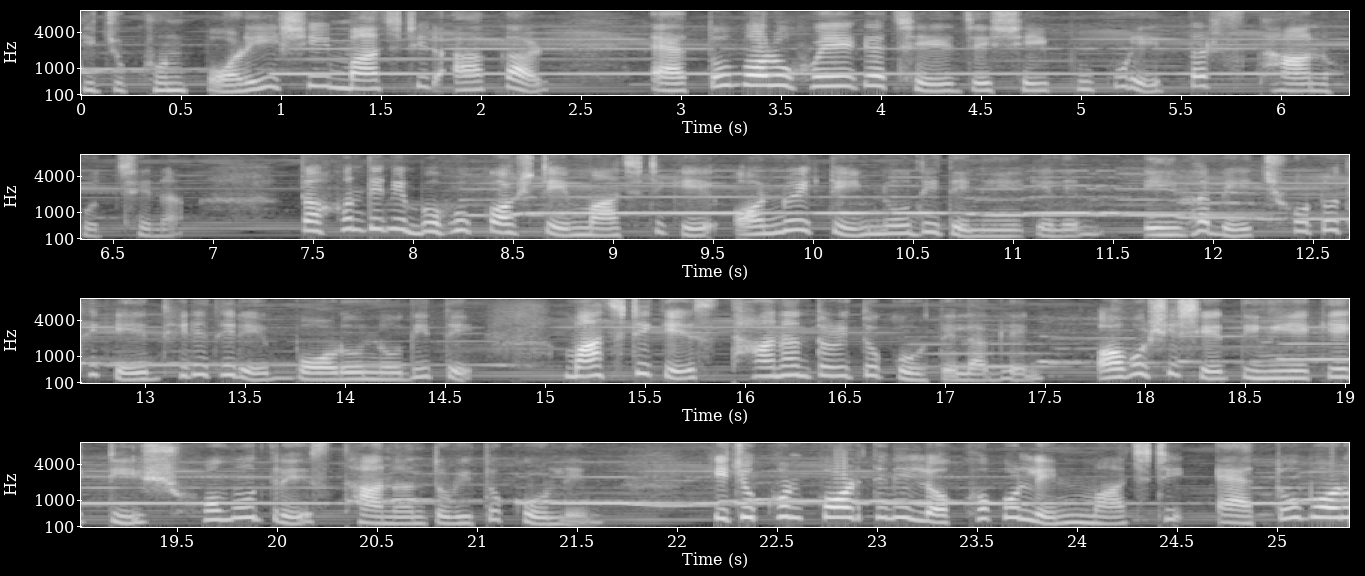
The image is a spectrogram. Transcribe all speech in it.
কিছুক্ষণ পরে সেই মাছটির আকার এত বড় হয়ে গেছে যে সেই পুকুরে তার স্থান হচ্ছে না। তখন তিনি বহু কষ্টে মাছটিকে অন্য একটি নদীতে নিয়ে গেলেন। এইভাবে ছোট থেকে ধীরে ধীরে বড় নদীতে মাছটিকে স্থানান্তরিত করতে লাগলেন। অবশেষে তিনি একে একটি সমুদ্রে স্থানান্তরিত করলেন। কিছুক্ষণ পর তিনি লক্ষ্য করলেন মাছটি এত বড়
